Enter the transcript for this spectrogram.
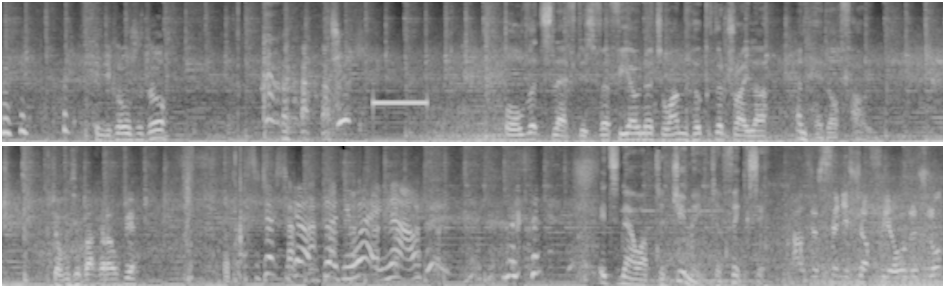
Can you close the door? All that's left is for Fiona to unhook the trailer and head off home. Do you want me to back it out for you? I suggest you get out the bloody way now. It's now up to Jimmy to fix it. I'll just finish off the owner's run.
